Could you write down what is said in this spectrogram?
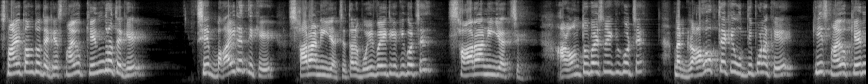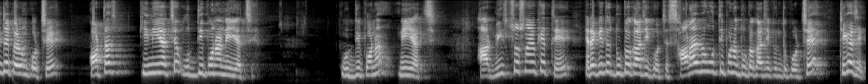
স্নায়ুতন্ত্র থেকে স্নায়ু কেন্দ্র থেকে সে বাইরের দিকে সারা নিয়ে যাচ্ছে। তার বহির্বাহী থেকে কী করছে? সারা নিয়ে যাচ্ছে। আর অন্তর্বাহী কী করছে? না, গ্রাহক থেকে উদ্দীপনাকে কি স্নায়ু কেন্দ্রে প্রেরণ করছে? অর্থাৎ কি নিয়ে যাচ্ছে? উদ্দীপনা নিয়ে যাচ্ছে। উদ্দীপনা নিয়ে যাচ্ছে। আর মিশ্র স্নায়ুর ক্ষেত্রে এটা কিন্তু দুটো কাজই করছে। সারা এবং উদ্দীপনা দুটো কাজই কিন্তু করছে। ঠিক আছে?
